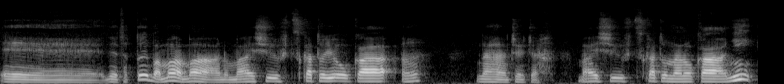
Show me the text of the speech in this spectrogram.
えー、で例えばまあまああの毎週2日と8日、ん？な違う違う。毎週2日と7日に、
